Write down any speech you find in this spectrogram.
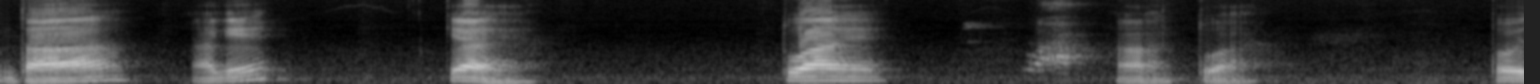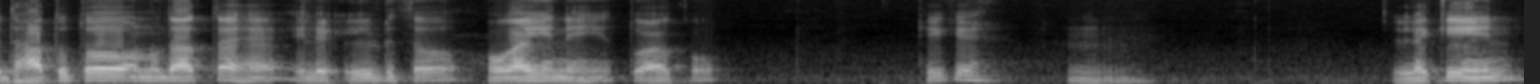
दा, आगे, क्या है? त्वा है। हाँ त्वा। तो धातु तो अनुदात है इसलिए ईड तो होगा ही नहीं, त्वा को। ठीक है? हम्म। लेकिन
